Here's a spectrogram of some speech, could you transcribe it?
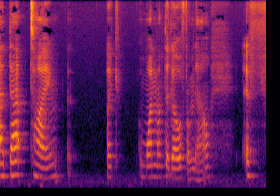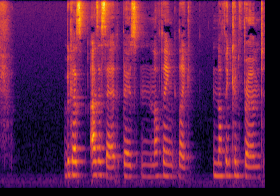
at that time like one month ago from now if because as i said there's nothing like nothing confirmed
